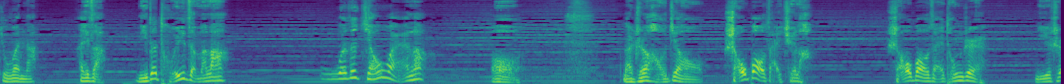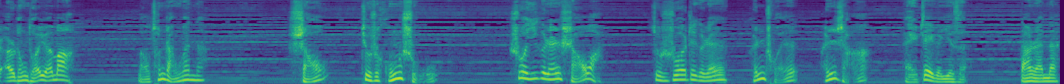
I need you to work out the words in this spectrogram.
就问呐：“黑子，你的腿怎么了？”“我的脚崴了。”“哦，那只好叫少豹仔去了。”“少豹仔同志，你是儿童团员吗？”老村长问呢。“勺就是红薯，说一个人勺啊，就是说这个人很蠢。很傻，哎，这个意思。当然呢，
